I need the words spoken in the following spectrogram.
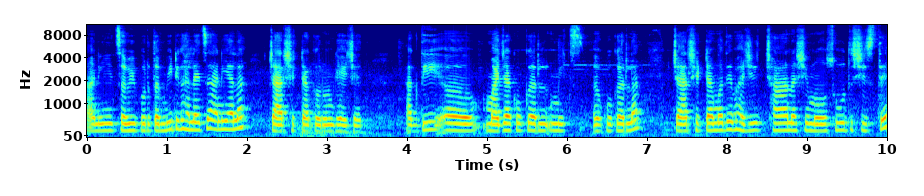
आणि चवीपुरतं मीठ घालायचं आणि याला चार शिट्ट्या करून घ्यायच्या आहेत अगदी माझ्या कुकर मिक्स कुकरला चार शिट्ट्यामध्ये भाजी छान अशी मौसूद शिजते.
